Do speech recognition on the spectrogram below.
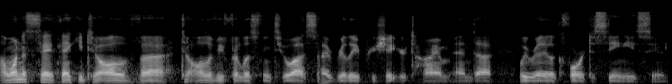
I want to say thank you to all of uh, to all of you for listening to us. I really appreciate your time, and uh, we really look forward to seeing you soon.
